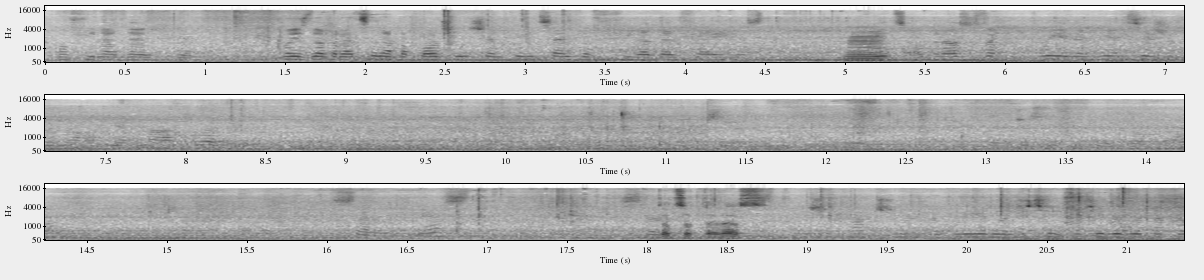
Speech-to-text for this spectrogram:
taką Filadelfię. Bo jest dobra cena, bo po 85 centów Filadelfia jest Mhm. Więc od razu zakupuję jeden więcej, żeby na obiad na chlebie. To co teraz? Patrzymy tego jedno. Dzieci, dzieci lubią taką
